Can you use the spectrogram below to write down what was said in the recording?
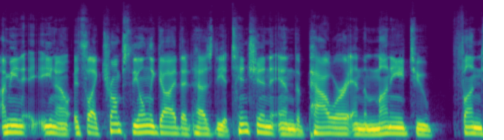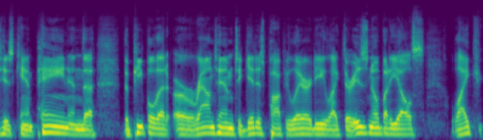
I mean, you know, it's like Trump's the only guy that has the attention and the power and the money to fund his campaign and the the people that are around him to get his popularity. Like there is nobody else like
